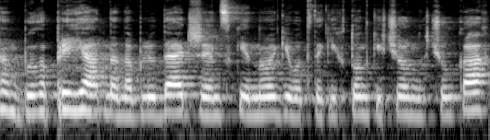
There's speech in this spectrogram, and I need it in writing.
было приятно наблюдать женские ноги вот в таких тонких черных чулках.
